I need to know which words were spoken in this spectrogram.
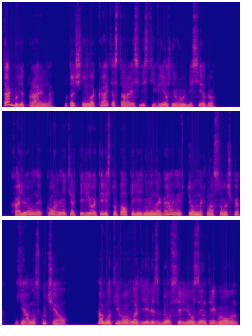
так будет правильно», — уточнила Катя, стараясь вести вежливую беседу. Холеный корни терпеливо переступал передними ногами в темных носочках, явно скучал. А вот его владелец был всерьез заинтригован.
